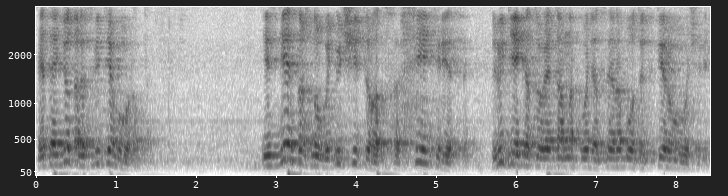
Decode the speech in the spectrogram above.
Это идет на развитие города. И здесь должно быть учитываться все интересы людей, которые там находятся и работают в первую очередь.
